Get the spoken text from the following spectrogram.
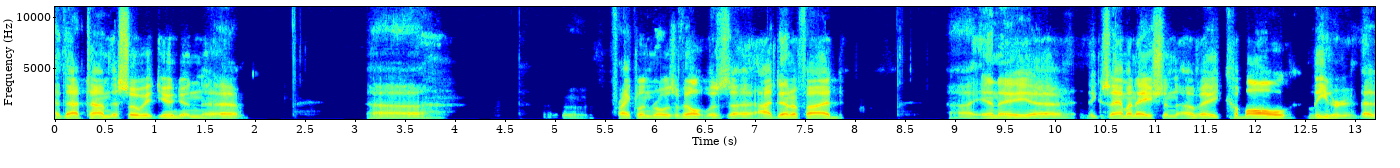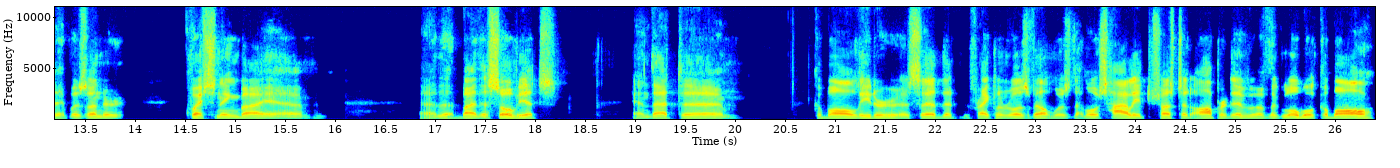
at that time, the Soviet Union. Uh, uh, Franklin Roosevelt was uh, identified uh, in a uh, examination of a cabal leader that it was under questioning by uh, the, by the Soviets, and that cabal leader said that Franklin Roosevelt was the most highly trusted operative of the global cabal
